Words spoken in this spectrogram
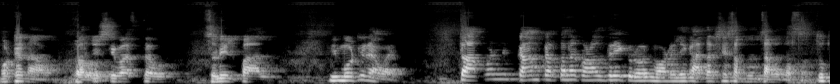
मोठं नाव. राजू श्रीवास्तव सुनील पाल ही मोठी नाव आहेत तर आपण काम करताना कोणाला तरी एक रोल मॉडेल एक आदर्श समजून चालत असतो. तर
